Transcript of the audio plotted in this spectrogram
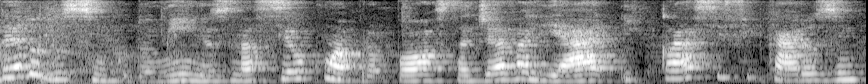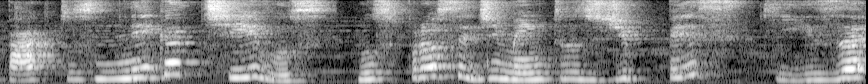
Modelo dos cinco domínios nasceu com a proposta de avaliar e classificar os impactos negativos nos procedimentos de pesquisa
